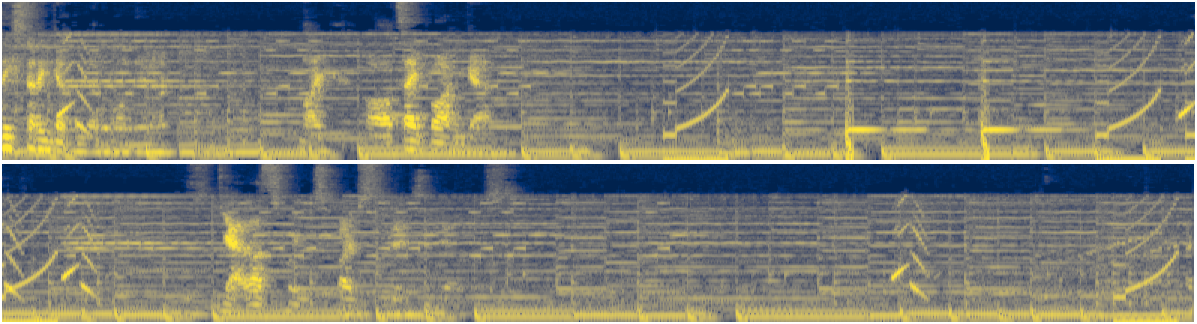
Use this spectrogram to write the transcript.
At least I didn't get the middle one. Like, oh, I'll take what I can get. Yeah, that's what you're supposed to do, to. I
